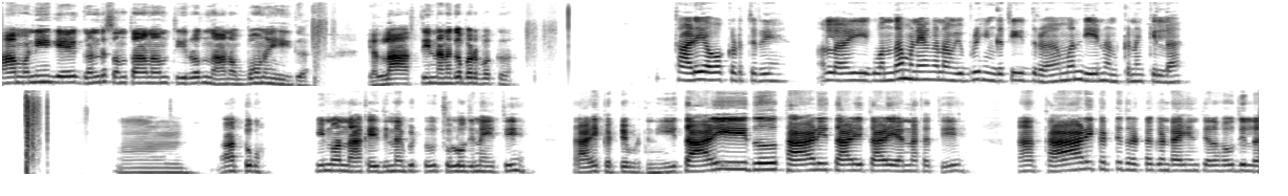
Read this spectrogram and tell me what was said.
ಆ ಮನಿಗೆ ಗಂಡ ಸಂತಾನ ಅಂತ ಇರೋದು ನಾನೊಬ್ಬನು ಈಗ. ಎಲ್ಲಾ ಆಸ್ತಿ ನನಗ ಬರ್ಬೇಕು. ತಾಳಿ ಯಾವಾಗ ಕಟ್ತೀರಿ? ಅಲ್ಲ ಈಗ ಒಂದ ಮನ್ಯಾಗ ನಾವಿಬ್ರು ಹಿಂಗತಿ ಇದ್ರ ಮಂದಿ ಏನ್ ಅನ್ಕನಕಿಲ್ಲ ಹ್ಮ್ ಆ ತಗೋ ಇನ್ನೊಂದ್ ನಾಲ್ಕೈದು ದಿನ ಬಿಟ್ಟು ಚಲೋ ದಿನ ಐತಿ ತಾಳಿ ಕಟ್ಟಿ ಬಿಡ್ತೀನಿ ಈ ತಾಳಿ ಇದು ತಾಳಿ ತಾಳಿ ತಾಳಿ ಅನ್ನಕತಿ ಆ ತಾಳಿ ಕಟ್ಟಿದ್ರೆ ಅಟ್ಟ ಗಂಡ ಹೆಂತಿಲ್ಲ ಹೌದಿಲ್ಲ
